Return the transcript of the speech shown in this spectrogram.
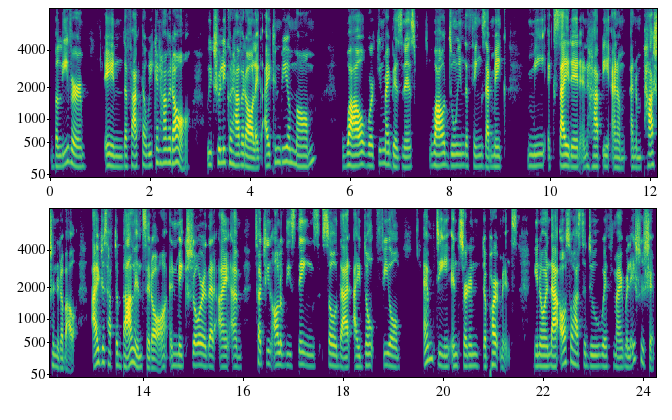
believer in the fact that we can have it all. We truly could have it all. Like I can be a mom while working my business while doing the things that make me excited and happy and I'm and I'm passionate about. I just have to balance it all and make sure that I am touching all of these things so that I don't feel empty in certain departments. You know, and that also has to do with my relationship.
